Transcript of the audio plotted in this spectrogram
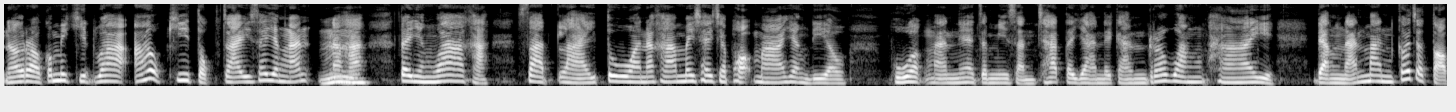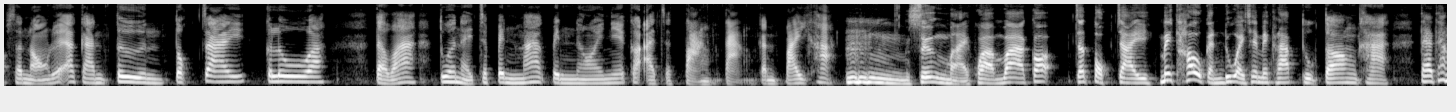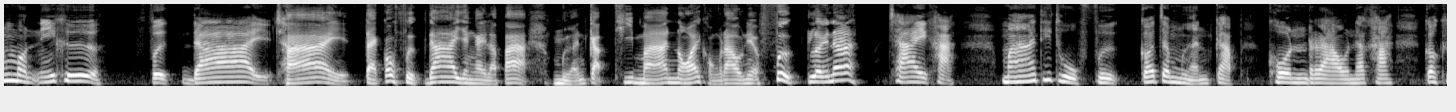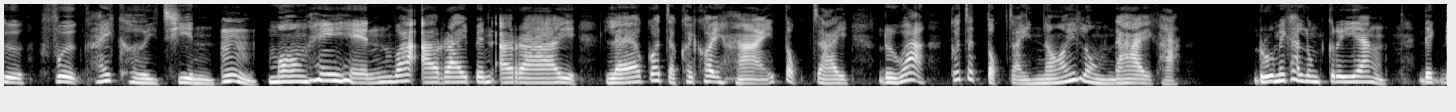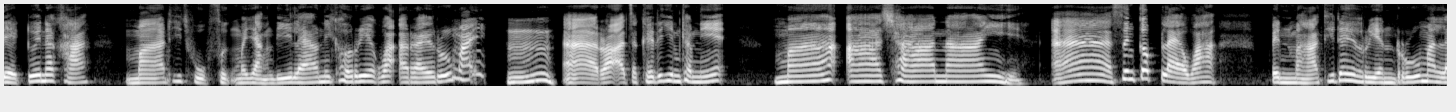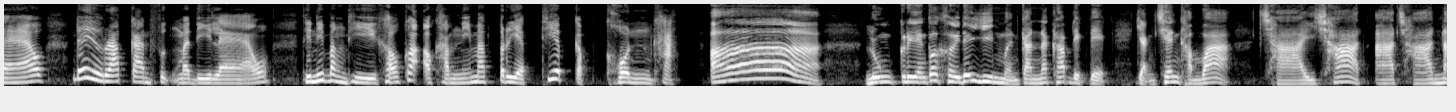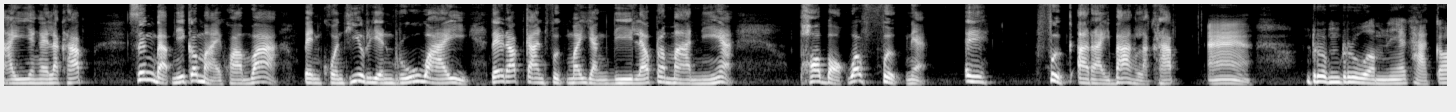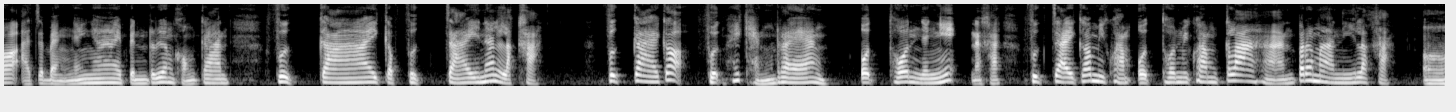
เนอะเราก็ไม่คิดว่าอ้าวขี้ตกใจซะอย่างนั้นอืมนะคะ แต่ยังว่าค่ะ สัตว์หลายตัวนะคะ ไม่ใช่เฉพาะม้าอย่างเดียว พวกมันเนี่ยจะมีสัญชาตญาณในการระวังภัย ดังนั้นมันก็จะตอบสนองด้วยอาการตื่น ตกใจ กลัว แต่ว่าตัวไหนจะเป็นมากเป็นน้อยเนี่ยก็อาจจะต่างๆกันไปค่ะ อืมซึ่งหมายความว่าก็จะตกใจไม่เท่ากันด้วยใช่ไหมครับ ถูกต้องค่ะ แต่ทั้งหมดนี้คือฝึกได้ ใช่ แต่ก็ฝึกได้ยังไงล่ะป้า เหมือนกับที่ม้าน้อยของเราเนี่ย ฝึกเลยนะ ใช่ค่ะ ม้าที่ถูกฝึกก็จะเหมือนกับคนเรานะคะ ก็คือฝึกให้เคยชินอืมมองให้เห็นว่าอะไรเป็นอะไร แล้วก็จะค่อยๆหายตกใจ หรือว่าก็จะตกใจน้อยลงได้ค่ะ รู้ไหมคะลุงเกรียง เด็กๆด้วยนะคะ ม้าที่ถูกฝึกมาอย่างดีแล้วนี่เขาเรียกว่าอะไรรู้ไหมอืมอ่า เราอาจจะเคยได้ยินคำนี้ ม้าอาชาในาย อ่าซึ่งก็แปลว่า เป็นม้าที่ได้เรียนรู้มาแล้ว ได้รับการฝึกมาดีแล้ว ทีนี้บางทีเขาก็เอาคำนี้มาเปรียบเทียบกับคนค่ะอ่าลุงเกรียงก็เคยได้ยินเหมือนกันนะครับ เด็กๆ อย่างเช่นคำว่า ชายชาติอาชาในยังไงล่ะครับ ซึ่งแบบนี้ก็หมายความว่า เป็นคนที่เรียนรู้ไว ได้รับการฝึกมาอย่างดีแล้วประมาณนี้ พอบอกว่าฝึกเนี่ย เอ๊ะ ฝึกอะไรบ้างล่ะครับ อ่ารวมๆเนี่ยค่ะ ก็อาจจะแบ่งง่าย ๆ เป็นเรื่องของการฝึกกายกับฝึกใจนั่นแหละค่ะ ฝึกกายก็ฝึกให้แข็งแรง อดทนอย่างนี้นะคะ ฝึกใจก็มีความอดทนมีความกล้าหาญประมาณนี้ล่ะค่ะอ๋อ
